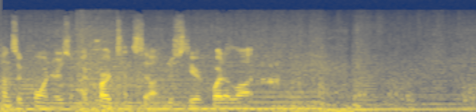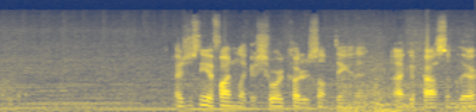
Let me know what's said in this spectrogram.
tons of corners and my car tends to understeer quite a lot. I just need to find like a shortcut or something and then I can pass them there.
